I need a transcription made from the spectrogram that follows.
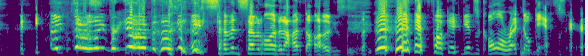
I totally forgot about that! These seven 7-Eleven hot dogs. fucking gets colorectal cancer.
